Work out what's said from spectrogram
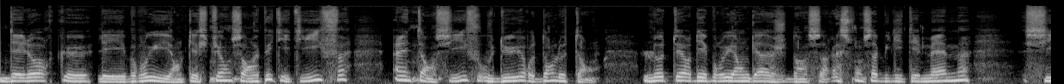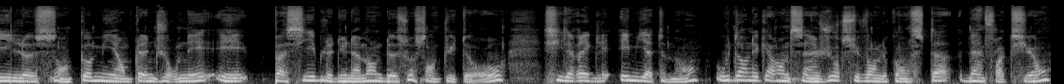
dès lors que les bruits en question sont répétitifs, intensifs ou durent dans le temps. L'auteur des bruits engage dans sa responsabilité même s'ils sont commis en pleine journée et passible d'une amende de 68 euros s'il règle immédiatement ou dans les 45 jours suivant le constat d'infraction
